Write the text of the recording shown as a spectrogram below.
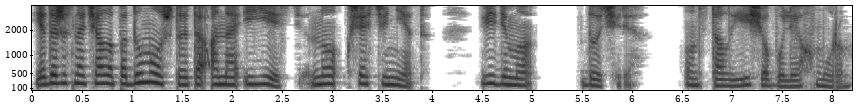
Я даже сначала подумала, что это она и есть, но, к счастью, нет. Видимо, дочери. Он стал еще более хмурым.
